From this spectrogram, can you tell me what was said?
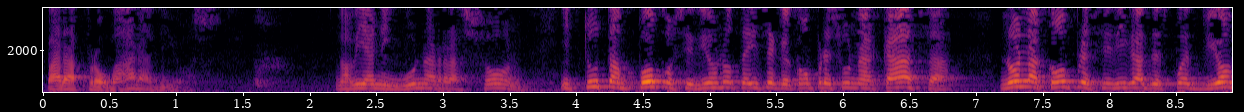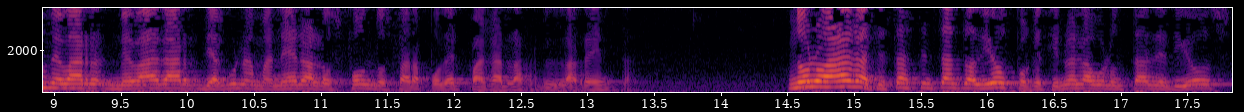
para probar a Dios. No había ninguna razón. Y tú tampoco, si Dios no te dice que compres una casa, no la compres y digas después, Dios me va, me va a dar de alguna manera los fondos para poder pagar la renta. No lo hagas, estás tentando a Dios, porque si no es la voluntad de Dios.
